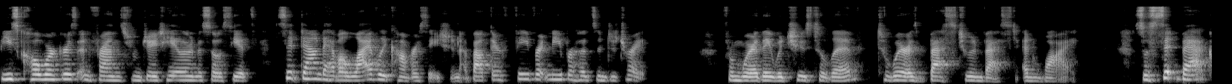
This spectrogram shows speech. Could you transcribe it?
These coworkers and friends from Jay Taylor and Associates sit down to have a lively conversation about their favorite neighborhoods in Detroit, from where they would choose to live to where is best to invest and why. So sit back,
